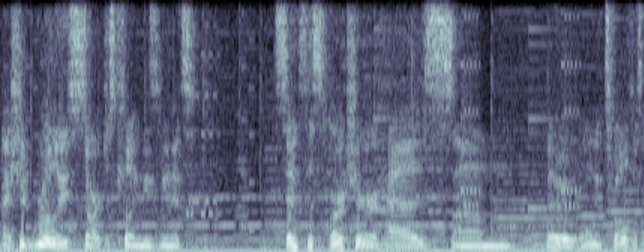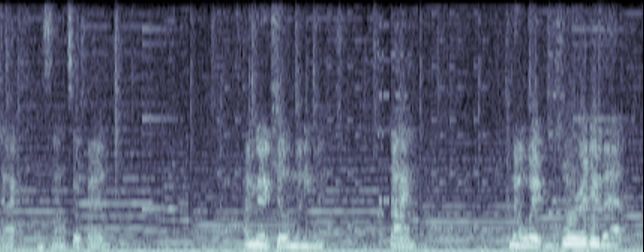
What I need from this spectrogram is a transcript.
I should really start just killing these units. Since this archer has, um, oh, only 12 attack, that's not so bad. I'm gonna kill him anyway. Die. No, wait, before I do that,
